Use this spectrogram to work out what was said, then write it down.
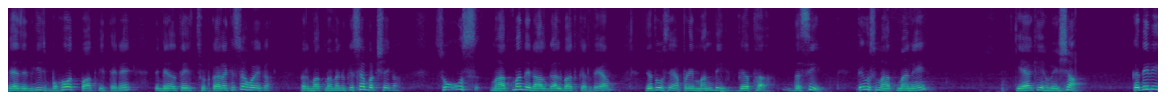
ਮੈਂ ਜ਼ਿੰਦਗੀ 'ਚ ਬਹੁਤ ਪਾਪ ਕੀਤੇ ਨੇ ਤੇ ਮੇਰਾ ਤੇ ਛੁਟਕਾਰਾ ਕਿਸ ਤਰ੍ਹਾਂ ਹੋਏਗਾ? ਪਰਮਾਤਮਾ ਮੈਨੂੰ ਕਿਸ ਤਰ੍ਹਾਂ ਬਖਸ਼ੇਗਾ? ਸੋ ਉਸ ਮਹਾਤਮਾ ਦੇ ਨਾਲ ਗੱਲਬਾਤ ਕਰਦੇ ਆ। ਜਦੋਂ ਉਸਨੇ ਆਪਣੇ ਮਨ ਦੀ ਵਿਅਥਾ ਦੱਸੀ ਤੇ ਉਸ ਮਹਾਤਮਾ ਨੇ ਕਿਹਾ ਕਿ ਹਮੇਸ਼ਾ ਕਦੇ ਵੀ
